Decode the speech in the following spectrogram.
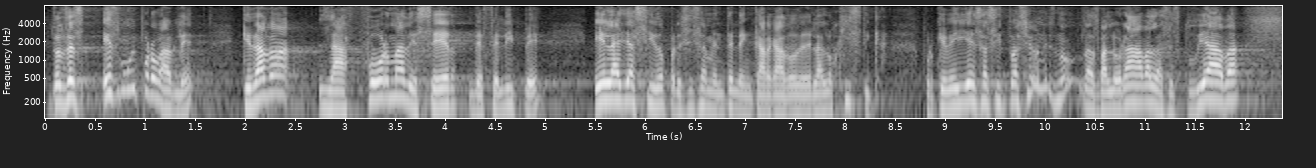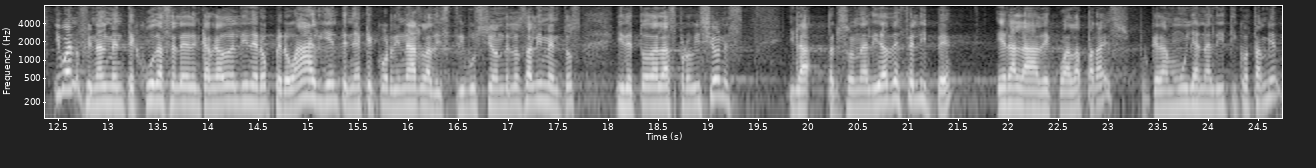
Entonces, es muy probable que dada la forma de ser de Felipe, él haya sido precisamente el encargado de la logística, porque veía esas situaciones, ¿no? Las valoraba, las estudiaba, y bueno, finalmente Judas era el encargado del dinero, pero alguien tenía que coordinar la distribución de los alimentos y de todas las provisiones. Y la personalidad de Felipe era la adecuada para eso, porque era muy analítico también.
